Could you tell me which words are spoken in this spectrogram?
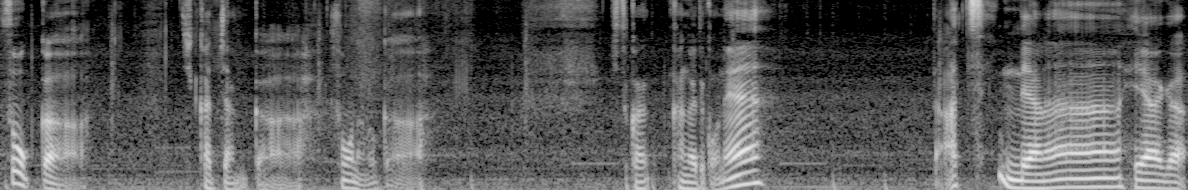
そうか。ちかちゃんか。そうなのかょっと考えてこうね。暑いんだよな部屋が。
